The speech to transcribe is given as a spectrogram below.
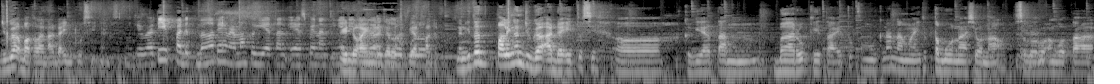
juga bakalan ada inklusinya di. Oke, berarti padat banget ya memang kegiatan ESP nantinya Eh, di doain aja lah 2020. biar padat. Dan kita palingan juga ada itu sih eh, kegiatan baru kita itu kemungkinan namanya itu temu nasional seluruh anggota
